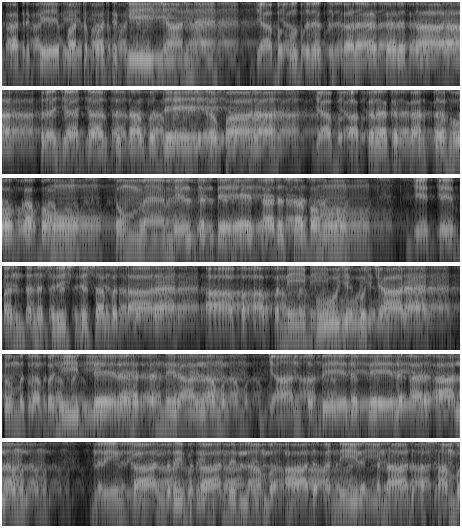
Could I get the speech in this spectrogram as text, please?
ਕਟ ਕੇ ਪਟ ਪਟ ਕੀ ਜਾਣੈ? ਜਬ ਉਦਰਕ ਕਰੈ ਕਰਤਾਰਾ ਪ੍ਰਜਾ ਤਰਤ ਤਬ ਦੇ ਅਪਾਰਾ। ਜਬ ਅਕਰਕ ਕਰਤ ਹੋ ਕਬਹੂ, ਤੁਮ ਮੈਂ ਮਿਲਤ ਦੇਹ ਤਰ ਸਭ ਹੂੰ ਜੇਤੇ ਬੰਧਨ ਸ੍ਰਿਸ਼ਟ ਸਭ ਤਾਰੈ, ਆਪ ਆਪਣੀ ਬੂਝ ਉਚਾਰੈ। ਤੁਮ ਸਭ ਹੀ ਤੇ ਰਹਿਤ ਨਿਰਾਲਮ, ਜਾਣਤ ਵੇਦ ਭੇਦ ਅਰ ਆਲਮ। ਨਰਿੰਕਾਰ ਨਿਰਵਕਾਰ ਨਿਰਲੰਭ ਆਦ ਅਨੀਲ ਅਨਾਦ ਅਸੰਭ,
